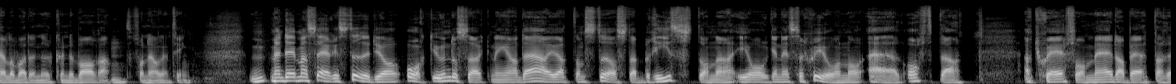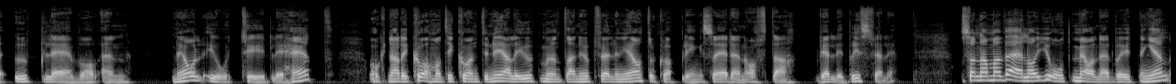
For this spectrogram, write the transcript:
Eller vad det nu kunde vara mm. för någonting. Men det man ser i studier och undersökningar det är ju att de största bristerna i organisationer är ofta att chefer och medarbetare upplever en målotydlighet och när det kommer till kontinuerlig uppmuntran, uppföljning och återkoppling så är den ofta väldigt bristfällig. Så när man väl har gjort målnedbrytningen,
